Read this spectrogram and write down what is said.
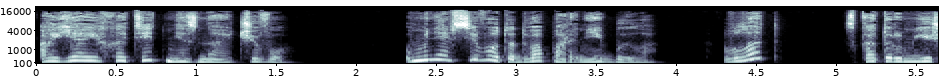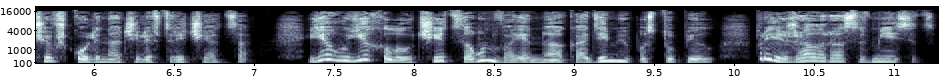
А я и хотеть не знаю чего. У меня всего-то два парня и было. Влад, с которым еще в школе начали встречаться. Я уехала учиться, он в военную академию поступил, приезжал раз в месяц.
